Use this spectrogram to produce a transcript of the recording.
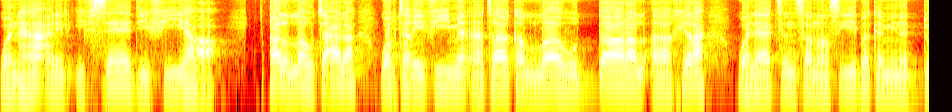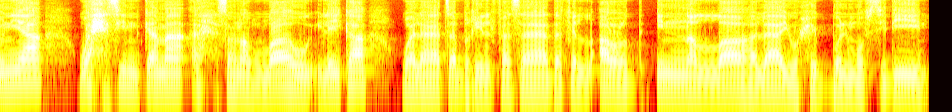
ونهى عن الإفساد فيها. قال الله تعالى وابتغي فيما آتاك الله الدار الآخرة ولا تنس نصيبك من الدنيا واحسن كما أحسن الله إليك ولا تبغي الفساد في الأرض إن الله لا يحب المفسدين.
